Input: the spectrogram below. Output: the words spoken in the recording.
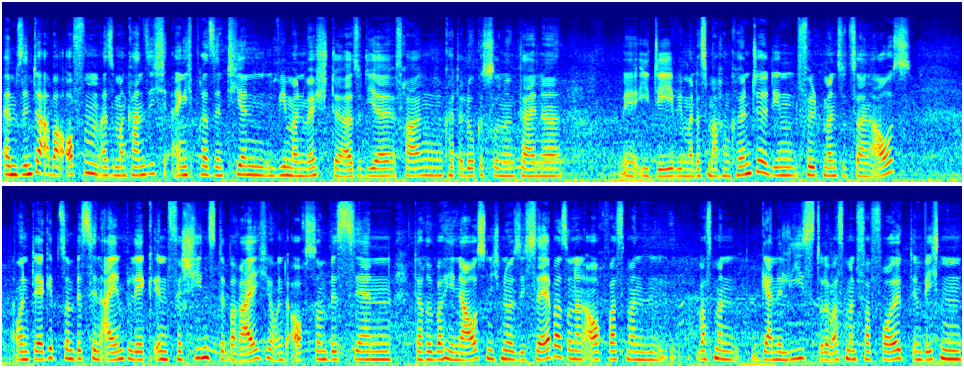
ähm, sind da aber offen, also man kann sich eigentlich präsentieren, wie man möchte. Also der Fragenkatalog ist so eine kleine Idee, wie man das machen könnte, den füllt man sozusagen aus und der gibt so ein bisschen Einblick in verschiedenste Bereiche und auch so ein bisschen darüber hinaus, nicht nur sich selber, sondern auch, was man, was man gerne liest oder was man verfolgt, in welchen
